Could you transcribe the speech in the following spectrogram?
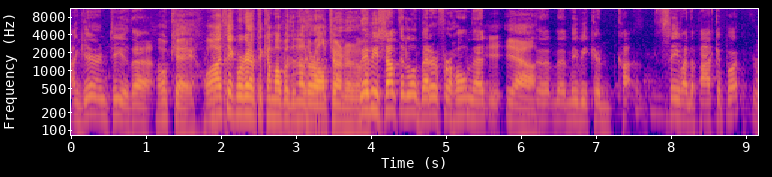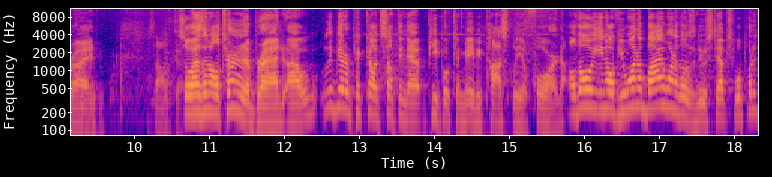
I guarantee you that. Okay. Well, I think we're going to have to come up with another alternative. Maybe something a little better for home that, Yeah. uh, that maybe could co- save on the pocketbook. Right. Sounds good. So as an alternative, Brad, uh, we better pick out something that people can maybe possibly afford. Although, you know, if you want to buy one of those NuSteps, we'll put it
